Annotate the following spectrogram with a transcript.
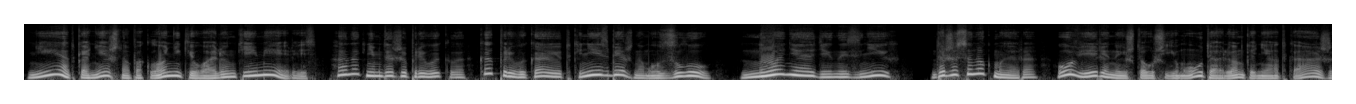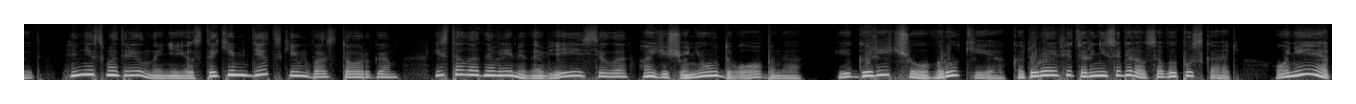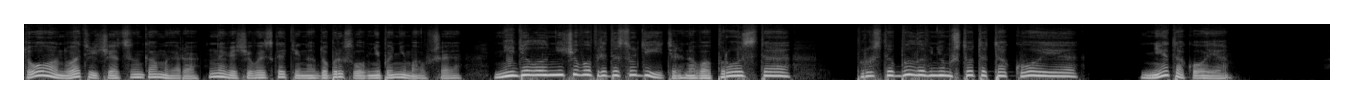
Нет, конечно, поклонники у Аленки имелись. Она к ним даже привыкла, как привыкают к неизбежному злу. Но ни один из них, даже сынок мэра, уверенный, что уж ему-то Аленка не откажет, не смотрел на нее с таким детским восторгом. И стало одновременно весело, а еще неудобно и горячо в руке, которую офицер не собирался выпускать. О нет, он, в отличие от сынка мэра, навязчивая скотина, добрых слов не понимавшая, не делал ничего предосудительного, просто... Просто было в нем что-то такое... Не такое.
